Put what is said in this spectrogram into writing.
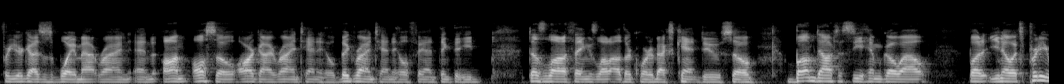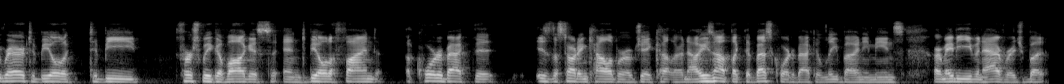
for your guys' as a boy Matt Ryan and on also our guy Ryan Tannehill, big Ryan Tannehill fan. Think that he does a lot of things a lot of other quarterbacks can't do. So bummed out to see him go out. But you know it's pretty rare to be able to, to be first week of August and to be able to find a quarterback that is the starting caliber of Jay Cutler. Now he's not like the best quarterback in the league by any means, or maybe even average, but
